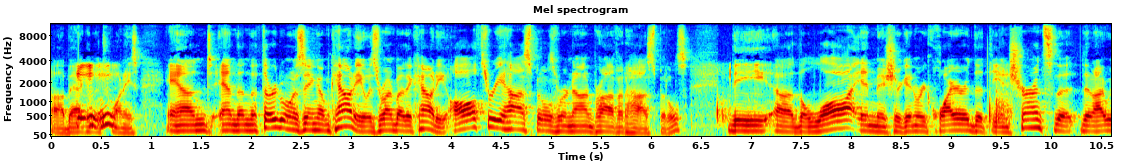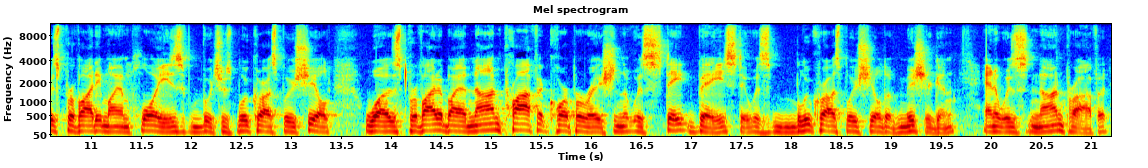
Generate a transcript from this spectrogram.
uh, back in the 20s. Mm-hmm. And, and then the third one was Ingham County. It was run by the county. All three hospitals were nonprofit hospitals. The, uh, the law in Michigan required that the insurance that, that I was providing my employees, which was Blue Cross Blue Shield, was provided by a nonprofit corporation that was state based. It was Blue Cross Blue Shield of Michigan, and it was nonprofit.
